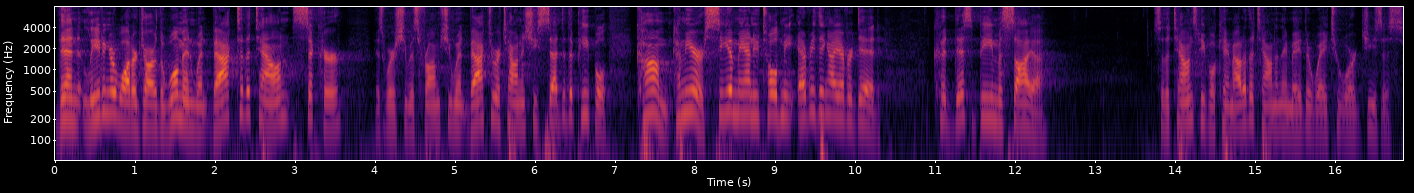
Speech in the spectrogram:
Then, leaving her water jar, the woman went back to the town. Sychar is where she was from. She went back to her town and she said to the people, Come, come here, see a man who told me everything I ever did. Could this be Messiah? So the townspeople came out of the town and they made their way toward Jesus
